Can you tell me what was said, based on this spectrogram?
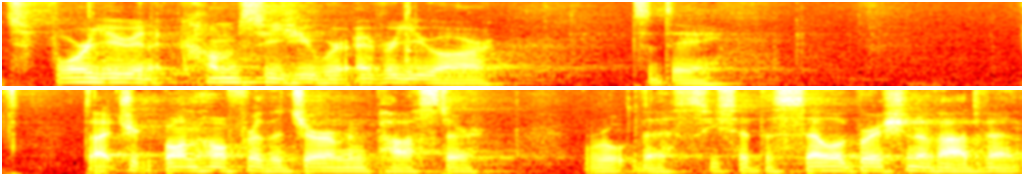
It's for you and it comes to you wherever you are today. Dietrich Bonhoeffer, the German pastor, wrote this. He said, The celebration of Advent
